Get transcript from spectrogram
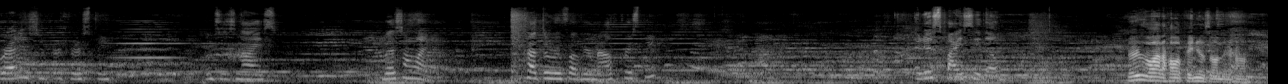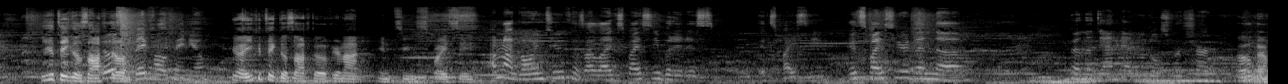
bread is super crispy, which is nice. But it's not like cut the roof of your mouth crispy. It is spicy though. There's a lot of jalapenos on there, huh? You can take those off It though. a big jalapeno. Yeah, you can take those off though if you're not into spicy. I'm not going to because I like spicy, but it is it's spicy. It's spicier than the than the Dan Dan noodles for sure. Okay.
